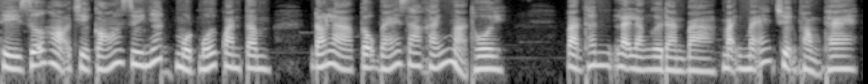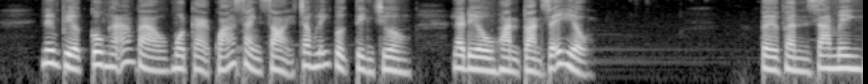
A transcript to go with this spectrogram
Thì giữa họ chỉ có duy nhất một mối quan tâm. Đó là cậu bé Gia Khánh mà thôi. Bản thân lại là người đàn bà mạnh mẽ chuyện phòng the nên việc cô ngã vào một kẻ quá sành sỏi trong lĩnh vực tình trường là điều hoàn toàn dễ hiểu. Về phần Gia Minh,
